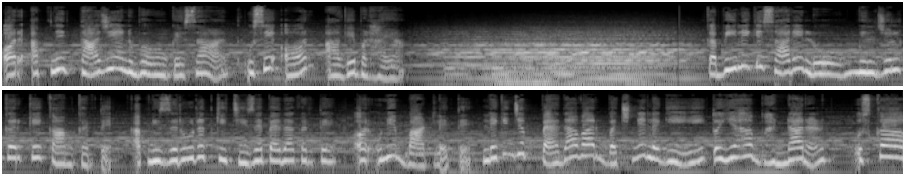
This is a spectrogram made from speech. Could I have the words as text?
और अपने ताजे अनुभवों के साथ उसे और आगे बढ़ाया। कबीले के सारे लोग मिलजुल कर के काम करते, अपनी ज़रूरत की चीज़ें पैदा करते और उन्हें बांट लेते। लेकिन जब पैदावार बचने लगी तो यह भंडारण उसका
